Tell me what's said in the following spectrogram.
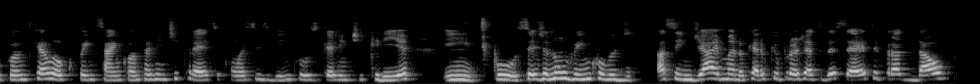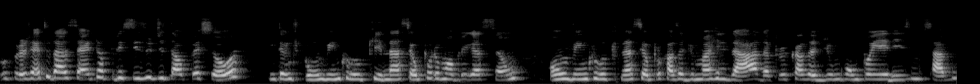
O quanto que é louco pensar enquanto a gente cresce com esses vínculos que a gente cria. E, tipo, seja num vínculo de, assim, de, ai, mano, quero que o projeto dê certo, e pra dar o, o projeto dar certo, eu preciso de tal pessoa. Então, tipo, um vínculo que nasceu por uma obrigação, ou um vínculo que nasceu por causa de uma risada, por causa de um companheirismo, sabe?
